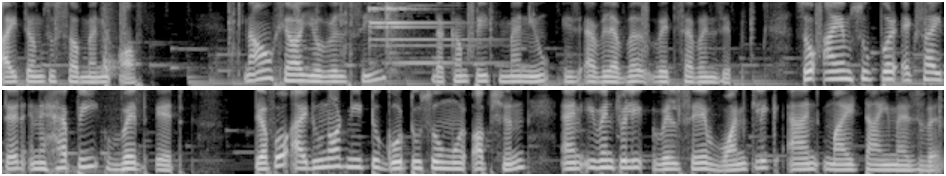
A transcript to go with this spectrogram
items to submenu off now here you will see the complete menu is available with 7-zip. So I am super excited and happy with it. Therefore, I do not need to go to so more option and eventually will save one click and my time as well.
